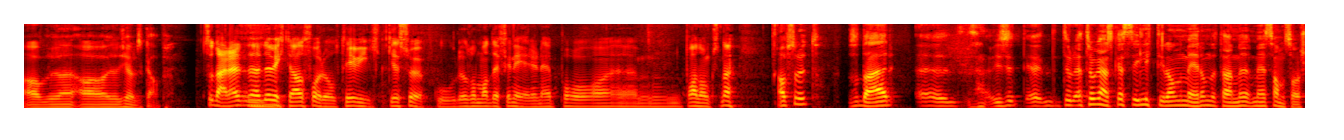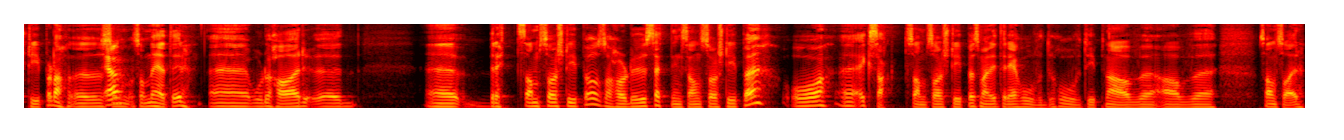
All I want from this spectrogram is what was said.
av, av kjøleskap. Så der er det, det viktig å ha et forhold til hvilke søkeord som man definerer ned på, øh, på annonsene. Absolutt. Så der eh, jeg, tror, jeg skal si litt mer om dette med, med samsvarstyper, da, som, som, som det heter. Eh, hvor du har eh, eh, bredt samsvarstype, og så har du setningssamsvarstype, og eh, eksakt samsvarstype, som er de tre hoved, hovedtypene av, av eh, samsvar.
